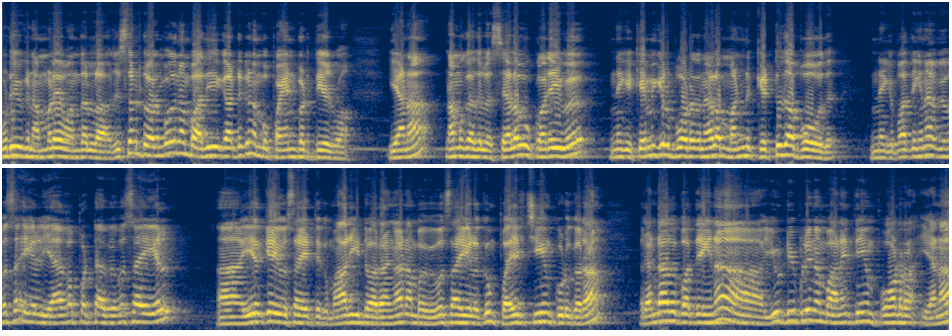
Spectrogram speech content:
முடிவுக்கு நம்மளே வந்துடலாம். ரிசல்ட் வரும்போது நம்ம அதிக காட்டுக்கு நம்ம பயன்படுத்திடுவோம். ஏன்னா நமக்கு அதில் செலவு குறைவு இன்றைக்கி கெமிக்கல் போடுறதுனால மண் கெட்டு தான் போகுது. இன்றைக்கி பார்த்தீங்கன்னா விவசாயிகள் ஏகப்பட்ட விவசாயிகள் இயற்கை விவசாயத்துக்கு மாறிக்கிட்டு வராங்க. நம்ம விவசாயிகளுக்கும் பயிற்சியும் கொடுக்குறோம் ரெண்டாவது பார்த்தீங்கன்னா யூடியூப்லேயும் நம்ம அனைத்தையும் போடுறோம். ஏன்னா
